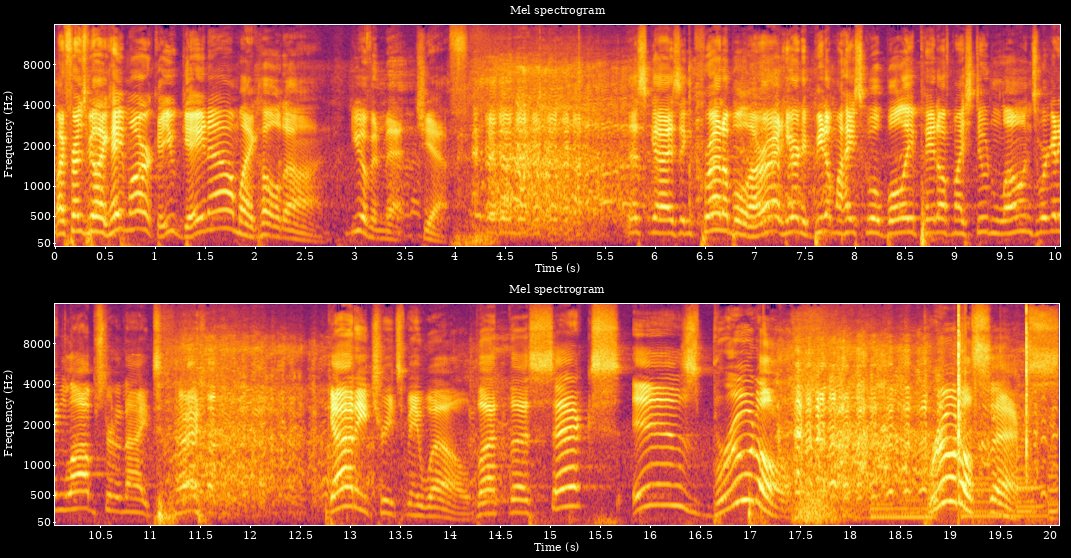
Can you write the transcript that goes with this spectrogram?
My friends be like, hey, Mark, are you gay now? I'm like, hold on. You haven't met Jeff. this guy's incredible, all right? He already beat up my high school bully, paid off my student loans. We're getting lobster tonight, all right? God, he treats me well, but the sex is brutal. brutal sex.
